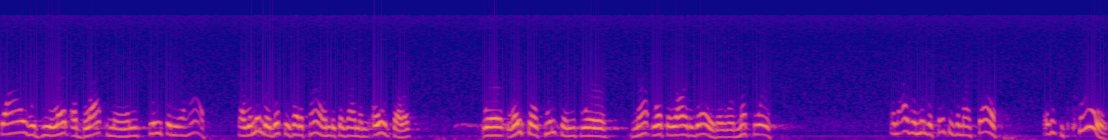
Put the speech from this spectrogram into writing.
why would you let a black man sleep in your house? Now remember, this was at a time, because I'm an old fellow, where racial tensions were not what they are today. They were much worse. And I remember thinking to myself, Oh, this is cruel.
